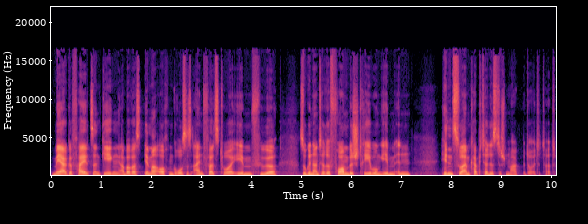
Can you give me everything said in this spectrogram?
mehr gefeilt sind gegen, aber was immer auch ein großes Einfallstor eben für sogenannte Reformbestrebungen eben in, hin zu einem kapitalistischen Markt bedeutet hat.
